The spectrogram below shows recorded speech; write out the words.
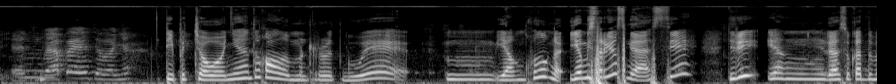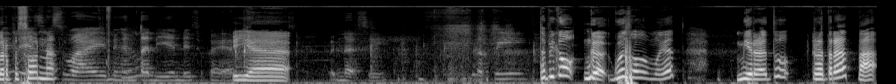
bisa. Ya, tipe apa ya cowoknya? tipe cowoknya tuh kalau menurut gue hmm, yang cool nggak yang misterius nggak sih jadi yang nggak suka tebar pesona Sesuai dengan tadi yang dia suka ya. iya Benar sih. Tapi tapi kok nggak gue selalu melihat Mira tuh rata-rata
